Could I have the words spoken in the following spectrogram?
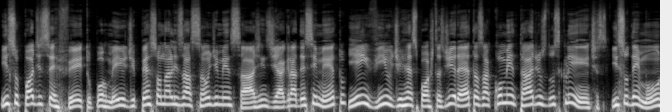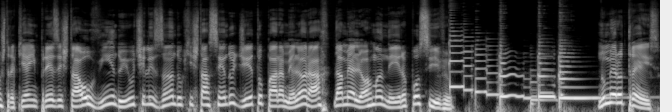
Isso pode ser feito por meio de personalização de mensagens de agradecimento e envio de respostas diretas a comentários dos clientes. Isso demonstra que a empresa está ouvindo e utilizando o que está sendo dito para melhorar da melhor maneira possível. Número 3.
